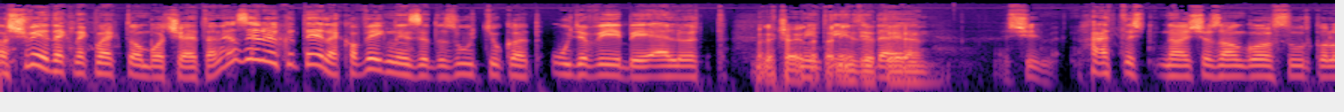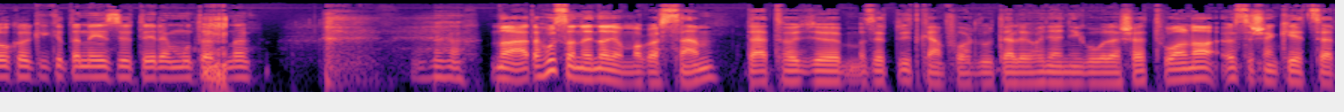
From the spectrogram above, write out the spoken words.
a svédeknek meg tudom bocsátani. Azért ők tényleg, ha végnézed az útjukat úgy a VB előtt, Meg a csajokat a nézőtéren. ideig. És így, hát, és, na és az angol szurkolók, akiket a nézőtéren mutatnak. Na hát a 24 nagyon magas szám, tehát hogy azért ritkán fordult elő, hogy ennyi gól esett volna. Összesen kétszer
